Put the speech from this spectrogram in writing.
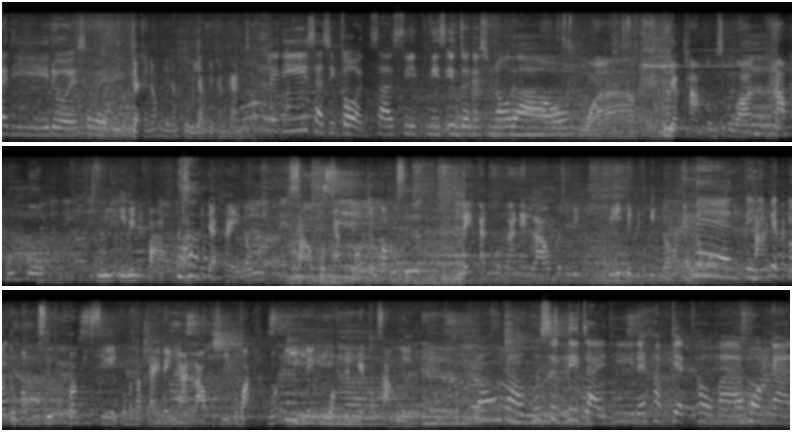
ายดีโดยสวัสดีอยากให้น้องในน้ำตัวอยังเป็นทางการเลดี้ซาสิกรซาซิดมิสอินเตอร์เนชั่นแนลลาวว้าว อยากถามตรงสึกว่าฮับปุ๊บปุ๊บ มีอีเวนต์ปาร์ตอยากให้น้องสาวคนยังเพราะเจอว่าผู้ซื้อในการร่วมงานในเราวประชันปีนี้เป็นปีบิดเนาะแม่นปีนี้เป็นอ่าปีอยากให้เจอความผู้ซื้อความพิเศษความประทับใจในงานเราวประชันเพราะว่าน้องเองได้รวมเป็นเกียรติทั้งสามมือเลย น้องก็รู้สึกดีใจที่ได้รับเกียรติเข้ามาร่วมงาน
